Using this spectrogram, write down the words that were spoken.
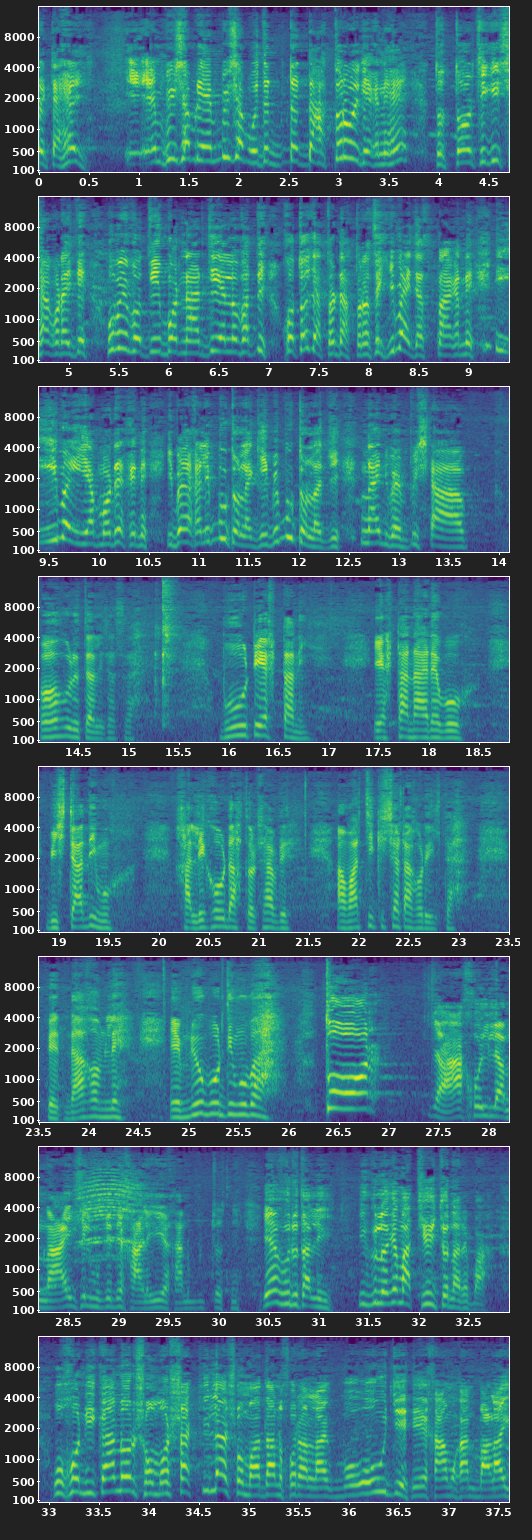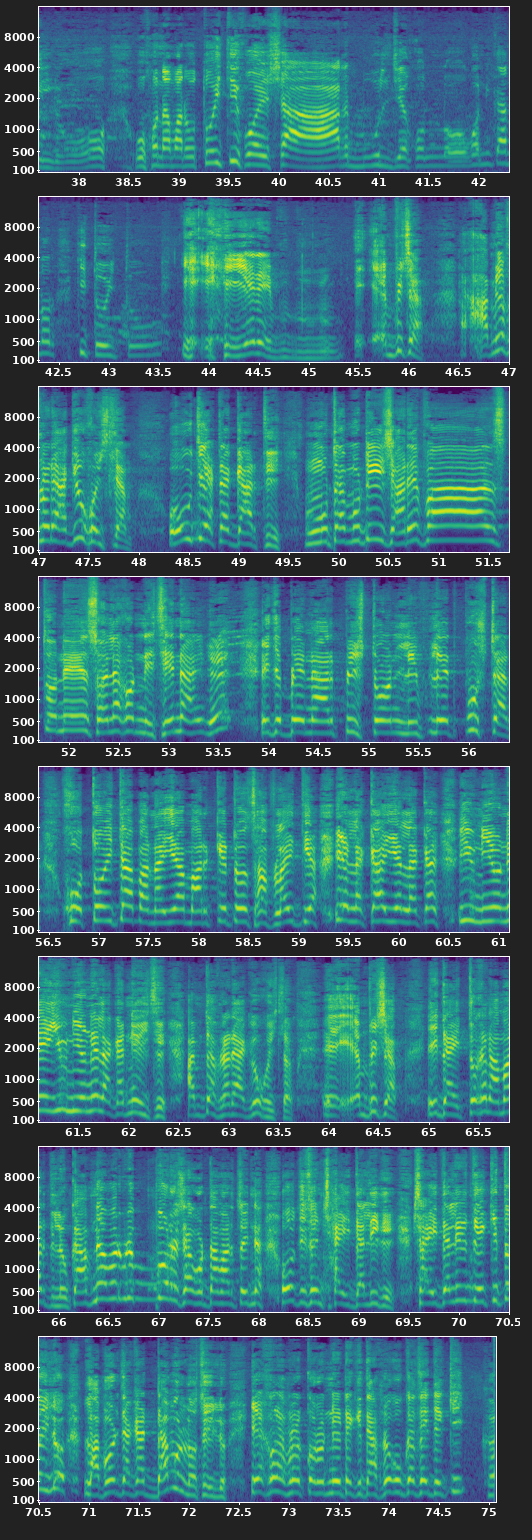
বেটা হেই এমপি সাহেব রে এমপি সাহেব ওই ডাক্তার ওই দেখেন হ্যাঁ তো তোর চিকিৎসা করাইতে হোমিওপ্যাথি বর্ণার্জি এলোপ্যাথি কত জাত ডাক্তার আছে হিবাই যাস না কারণে ইবাই ইয়া মরে এখানে ইবাই খালি বুটো লাগি ইবে বুটো লাগি নাই নিবা এমপি সাহেব। ও হুরুতালি চাচা বুট একটা নি একটা নাই রে বউ বিশটা দিমু। খালি খৌ ডাক্তার সাহেব রে আমার চিকিৎসাটা করিলতা বেদনা কমলে এমনিও বুট দিমু বা। তোর যা কইলাম না, আইছিল মুখে দিয়ে খালি এখান, বুঝছস এ হুরুতালি এগুলোকে মাথি হইতো না রে বা। ওখন ইকানোর সমস্যা, কিলা সমাধান করা লাগবো? ও যে হে খাম খান বাড়াইলো। ওখন আমার অতৈতি পয়সা, আর ভুল যে করল। ওখন ইকানোর কি তৈতো? ইয়ে রে সাহেব আমি আপনার আগেও কইছিলাম ও যে একটা গাড়তি, মোটামুটি সাড়ে পাঁচ টনে ছয় লাখর নিচে নাই হ্যাঁ এই যে ব্যানার পিস্টন, লিফলেট, পোস্টার কত ইটা বানাইয়া মার্কেটও সাপ্লাই দিয়া এলাকায় এলাকায়, ইউনিয়নে ইউনিয়নে লাগানি হয়েছে আমি তো আপনার আগেও কইছিলাম এমপি সাহেব, এই দায়িত্বখান আমার দিল আপনি আমার ভরসা করতে পারছেন না। ও দিয়েছেন সাইদালি রে সাইদালির দেখি তো হইল, লাভর জায়গার ডাবল লস হইল। এখন আপনার করণীয়টা কি? আপনার কাছে দেখি।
